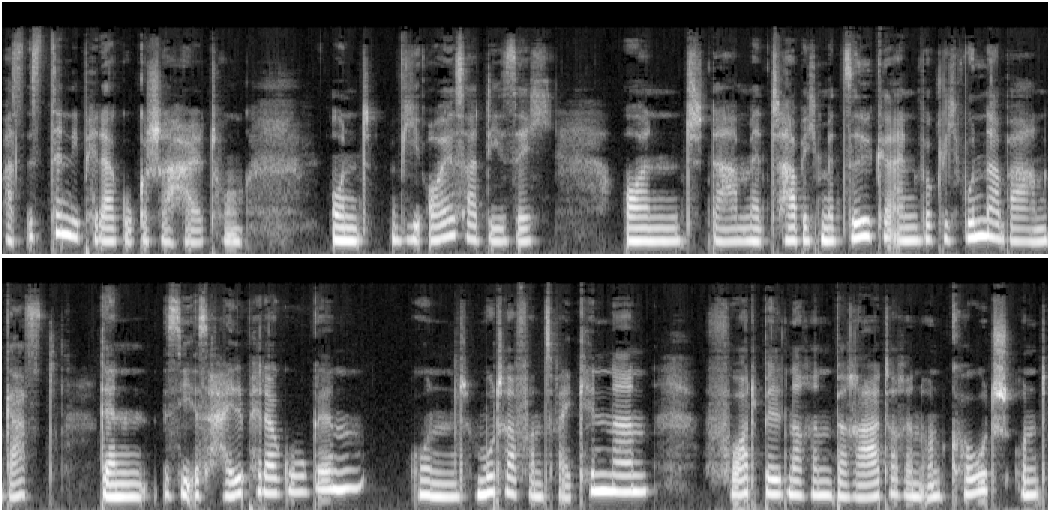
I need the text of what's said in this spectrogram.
Was ist denn die pädagogische Haltung? Und wie äußert die sich? Und damit habe ich mit Silke einen wirklich wunderbaren Gast, denn sie ist Heilpädagogin und Mutter von zwei Kindern, Fortbildnerin, Beraterin und Coach und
